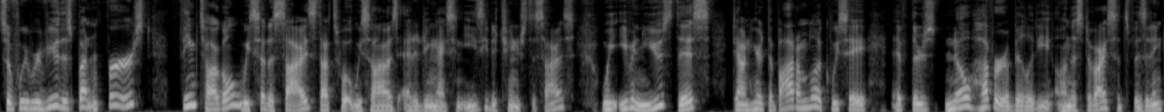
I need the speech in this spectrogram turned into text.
So if we review this button first, theme toggle, we set a size. That's what we saw as editing nice and easy to change the size. We even use this down here at the bottom. Look, we say if there's no hover ability on this device that's visiting,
